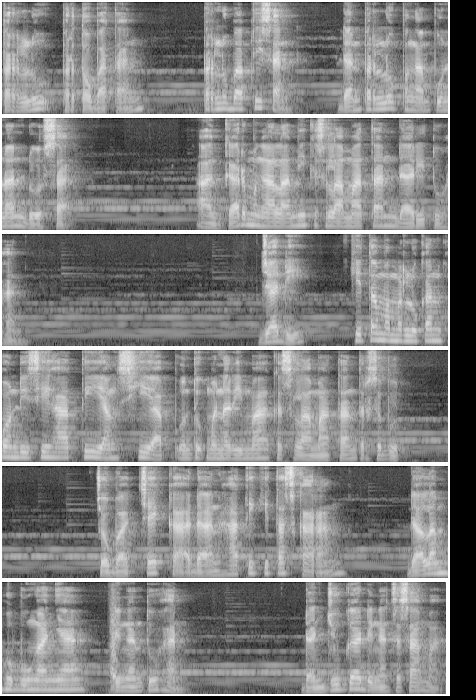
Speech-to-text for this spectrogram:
perlu pertobatan, perlu baptisan, dan perlu pengampunan dosa, agar mengalami keselamatan dari Tuhan. Jadi, kita memerlukan kondisi hati yang siap untuk menerima keselamatan tersebut. Coba cek keadaan hati kita sekarang dalam hubungannya dengan Tuhan dan juga dengan sesama.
